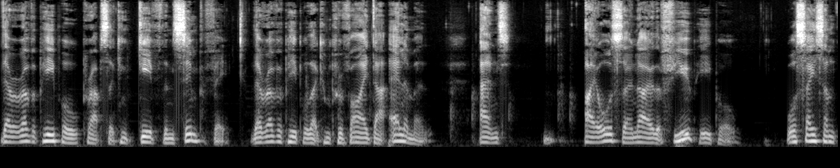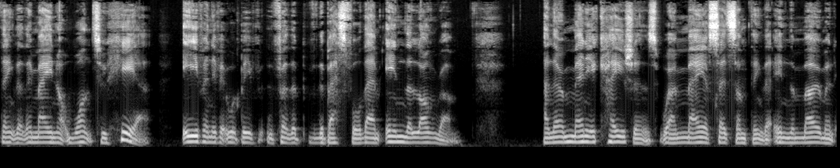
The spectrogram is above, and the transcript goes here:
there are other people perhaps that can give them sympathy. There are other people that can provide that element. And I also know that few people will say something that they may not want to hear, even if it would be for the, the best for them in the long run. And there are many occasions where I may have said something that in the moment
